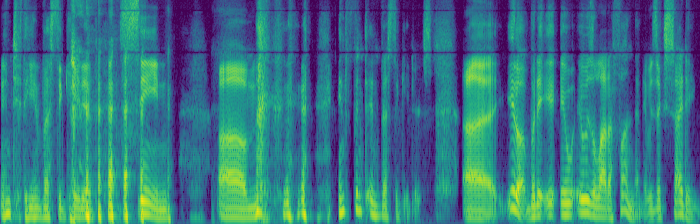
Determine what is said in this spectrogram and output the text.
into the investigative scene. Um, infant investigators, uh, you know, but it, it, it, was a lot of fun then. It was exciting.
